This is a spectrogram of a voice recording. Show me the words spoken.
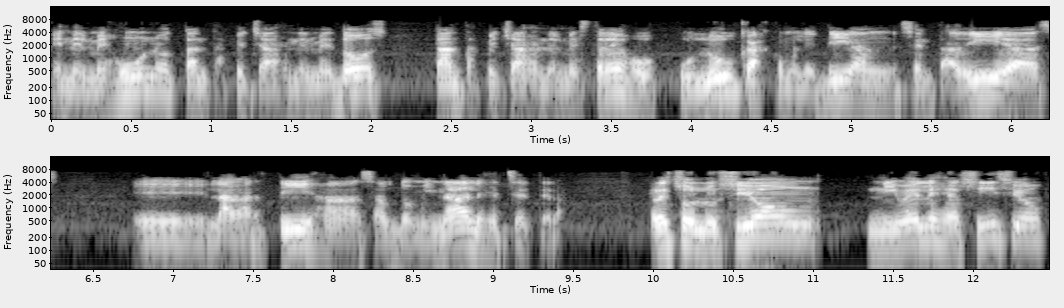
en el mes 1, tantas pechadas en el mes 2, tantas pechadas en el mes 3 o culucas, como les digan, sentadillas, eh, lagartijas, abdominales, etc. Resolución, nivel ejercicio,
